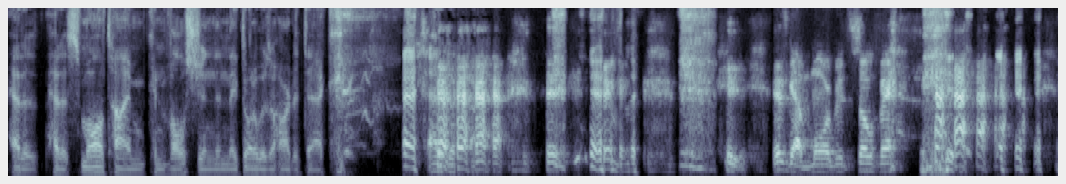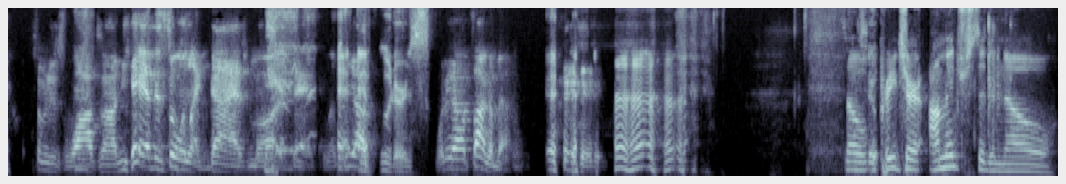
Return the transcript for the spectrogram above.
had a had a small time convulsion and they thought it was a heart attack. this got morbid so fast. Someone just walks on. Yeah, and then someone like dies from a heart attack. Like, what, y'all, At Hooters. what are y'all talking about? so, So- preacher, I'm interested to know,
